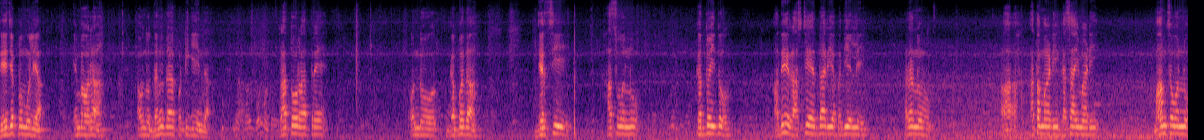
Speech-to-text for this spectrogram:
ದೇಜಪ್ಪ ಮೂಲ್ಯ ಎಂಬವರ ಅವನು ದನದ ಕೊಟ್ಟಿಗೆಯಿಂದ ರಾತ್ರೋರಾತ್ರಿ ಒಂದು ಗಬ್ಬದ ಜರ್ಸಿ ಹಸುವನ್ನು ಕದ್ದೊಯ್ದು ಅದೇ ರಾಷ್ಟ್ರೀಯ ಹೆದ್ದಾರಿಯ ಬದಿಯಲ್ಲಿ ಅದನ್ನು ಹತ ಮಾಡಿ, ಕಸಾಯಿ ಮಾಡಿ ಮಾಂಸವನ್ನು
